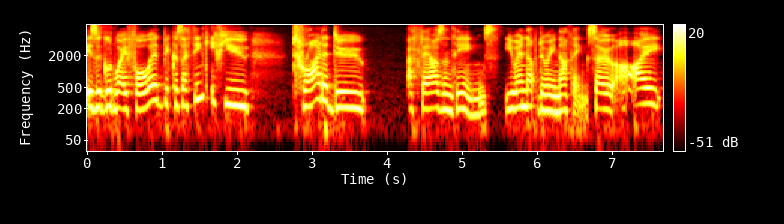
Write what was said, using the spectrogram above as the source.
is a good way forward because I think if you try to do a thousand things you end up doing nothing. So I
